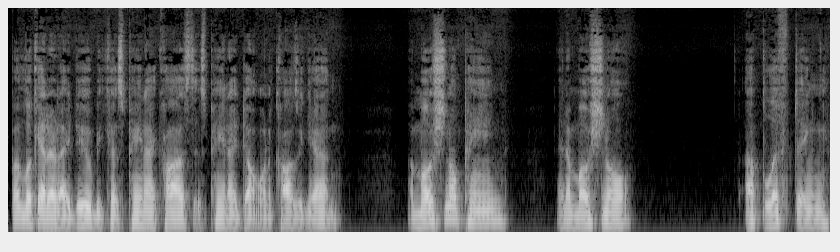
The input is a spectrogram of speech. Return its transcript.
But look at it, I do, because pain I caused is pain I don't want to cause again. Emotional pain and emotional uplifting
